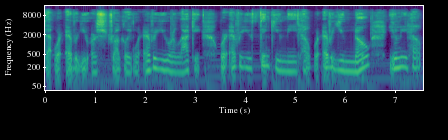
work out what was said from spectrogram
that wherever you are struggling, wherever you are lacking, wherever you think you need help, wherever you know you need help,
